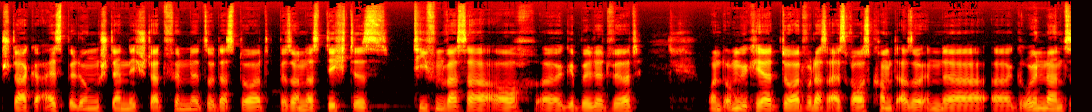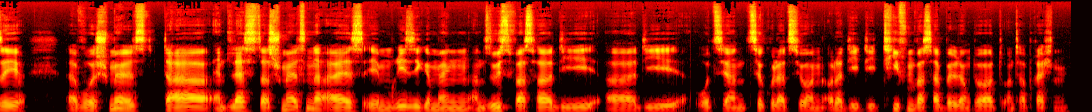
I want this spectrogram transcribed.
starke Eisbildung ständig stattfindet, sodass dort besonders dichtes Tiefenwasser auch äh, gebildet wird. Und umgekehrt dort, wo das Eis rauskommt, also in der äh, Grönlandsee, äh, wo es schmilzt, da entlässt das schmelzende Eis eben riesige Mengen an Süßwasser, die äh, die Ozeanzirkulation oder die, die Tiefenwasserbildung dort unterbrechen.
